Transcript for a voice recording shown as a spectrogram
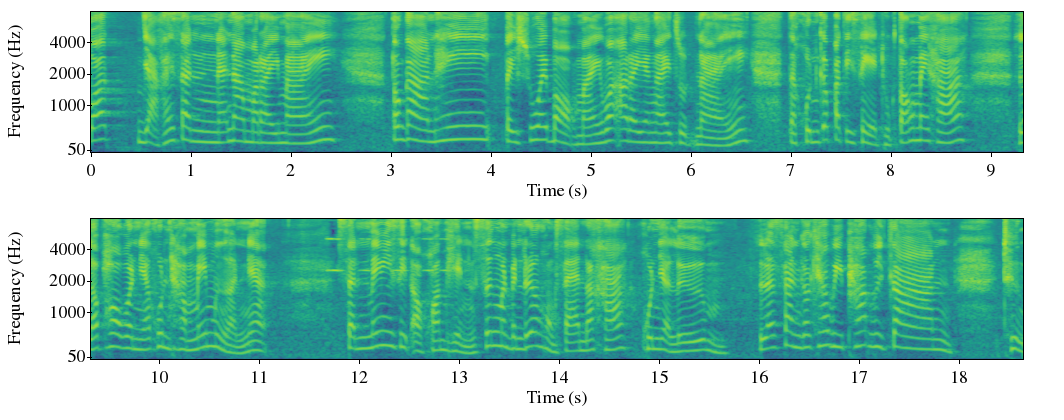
ว่าอยากให้แซนแนะนำอะไรไหม ต้องการให้ไปช่วยบอกไหมว่าอะไรยังไงจุดไหน แต่คุณก็ปฏิเสธถูกต้องไหมคะ แล้วพอวันนี้คุณทำไม่เหมือนเนี่ย แซนไม่มีสิทธิ์ออกความเห็น ซึ่งมันเป็นเรื่องของแซนนะคะ คุณอย่าลืม และแซนก็แค่วิพากษ์วิจารณ์ ถึง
